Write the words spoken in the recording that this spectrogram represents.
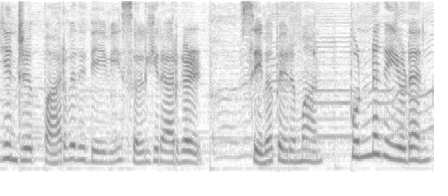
என்று பார்வதி தேவி சொல்கிறார்கள். சிவபெருமான் புன்னகையுடன்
